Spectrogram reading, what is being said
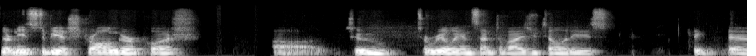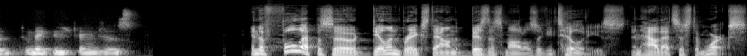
there needs to be a stronger push uh, to to really incentivize utilities to, to, to make these changes. In the full episode, Dylan breaks down the business models of utilities and how that system works.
